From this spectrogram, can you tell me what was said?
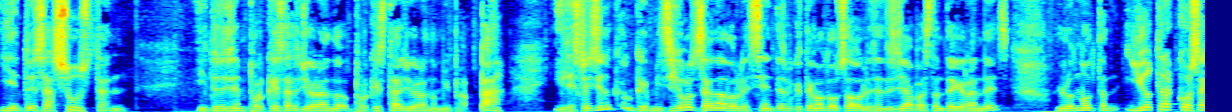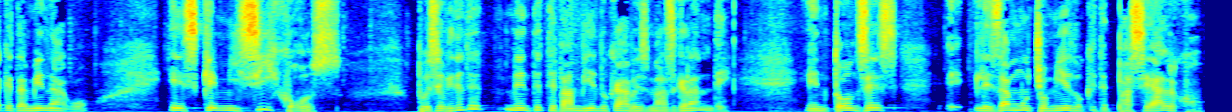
Y entonces asustan. Y entonces dicen, ¿por qué estás llorando? ¿Por qué está llorando mi papá? Y le estoy diciendo que aunque mis hijos sean adolescentes, porque tengo dos adolescentes ya bastante grandes, lo notan. Y otra cosa que también hago es que mis hijos, pues evidentemente te van viendo cada vez más grande. Entonces, eh, les da mucho miedo que te pase algo.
